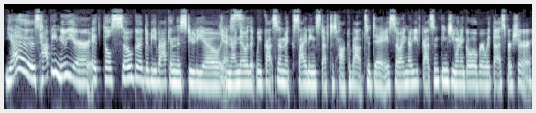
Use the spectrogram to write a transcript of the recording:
Yes, Happy New Year. It feels so good to be back in the studio. Yes. And I know that we've got some exciting stuff to talk about today. So I know you've got some things you want to go over with us for sure.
